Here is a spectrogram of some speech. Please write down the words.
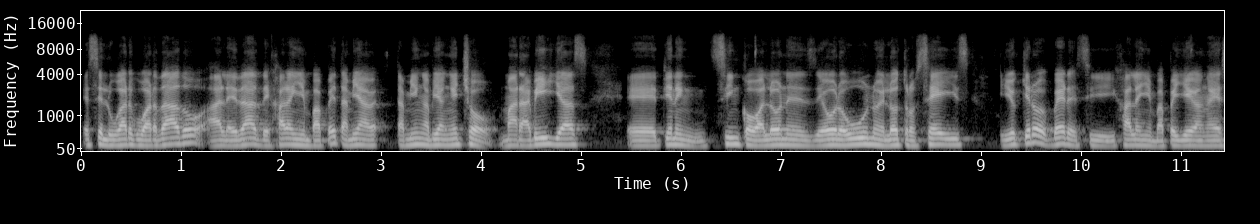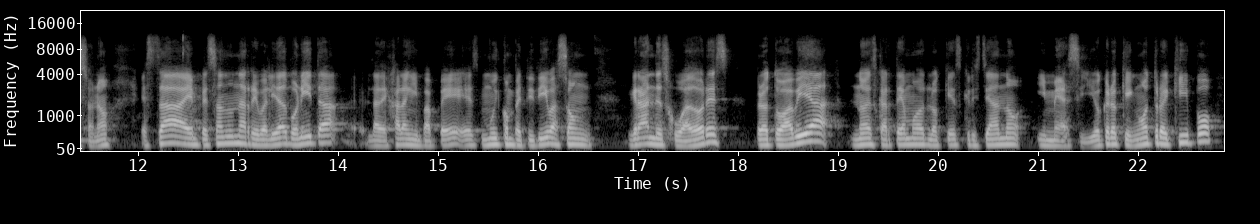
ese lugar guardado a la edad de Haaland y Mbappé. También, también habían hecho maravillas. Eh, tienen cinco balones de oro uno, el otro seis. Y yo quiero ver si Haaland y Mbappé llegan a eso, ¿no? Está empezando una rivalidad bonita. La de Haaland y Mbappé es muy competitiva. Son grandes jugadores, pero todavía no descartemos lo que es Cristiano y Messi. Yo creo que en otro equipo,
